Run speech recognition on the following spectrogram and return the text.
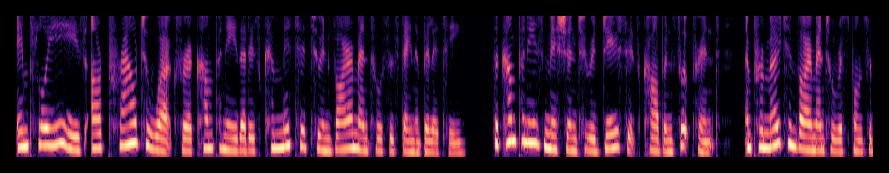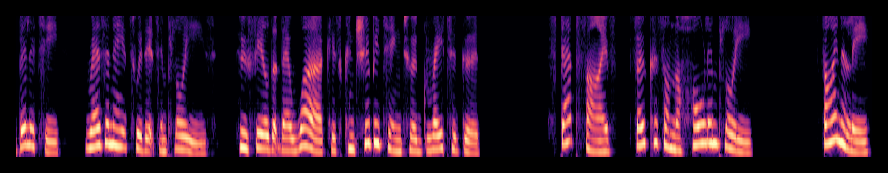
employees are proud to work for a company that is committed to environmental sustainability. The company's mission to reduce its carbon footprint and promote environmental responsibility resonates with its employees, who feel that their work is contributing to a greater good. Step 5 Focus on the whole employee. Finally,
